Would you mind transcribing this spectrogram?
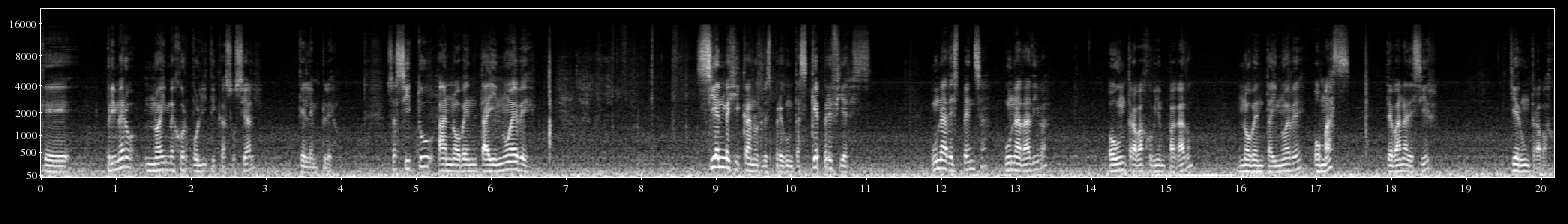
que primero no hay mejor política social que el empleo. O sea, si tú a 99, 100 mexicanos les preguntas, ¿qué prefieres? ¿Una despensa, una dádiva o un trabajo bien pagado? 99 o más te van a decir, quiero un trabajo.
